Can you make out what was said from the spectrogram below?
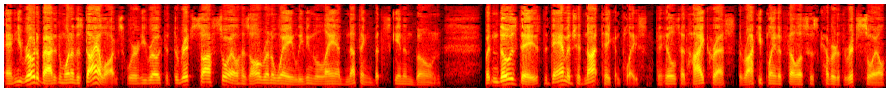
And he wrote about it in one of his dialogues, where he wrote that the rich, soft soil has all run away, leaving the land nothing but skin and bone. But in those days, the damage had not taken place. The hills had high crests, the rocky plain of Phelleus was covered with rich soil,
